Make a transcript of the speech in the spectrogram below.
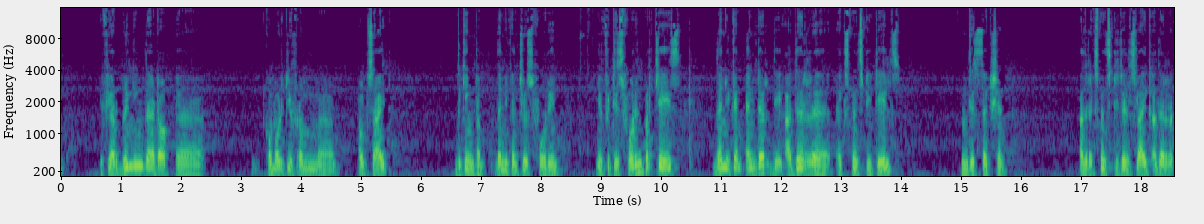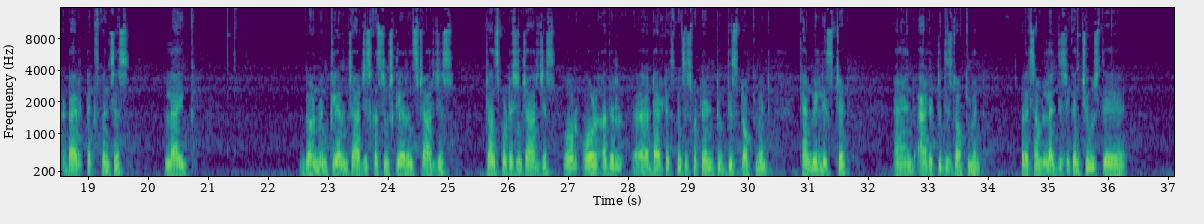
if you are bringing the doc uh, commodity from uh, outside the kingdom then you can choose foreign. If it is foreign purchase then you can enter the other uh, expense details in this section. Other expense details like other direct expenses like government clearance charges customs clearance charges transportation charges or all other uh, direct expenses pertaining to this document can be listed and add it to this document. For example like this you can choose the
